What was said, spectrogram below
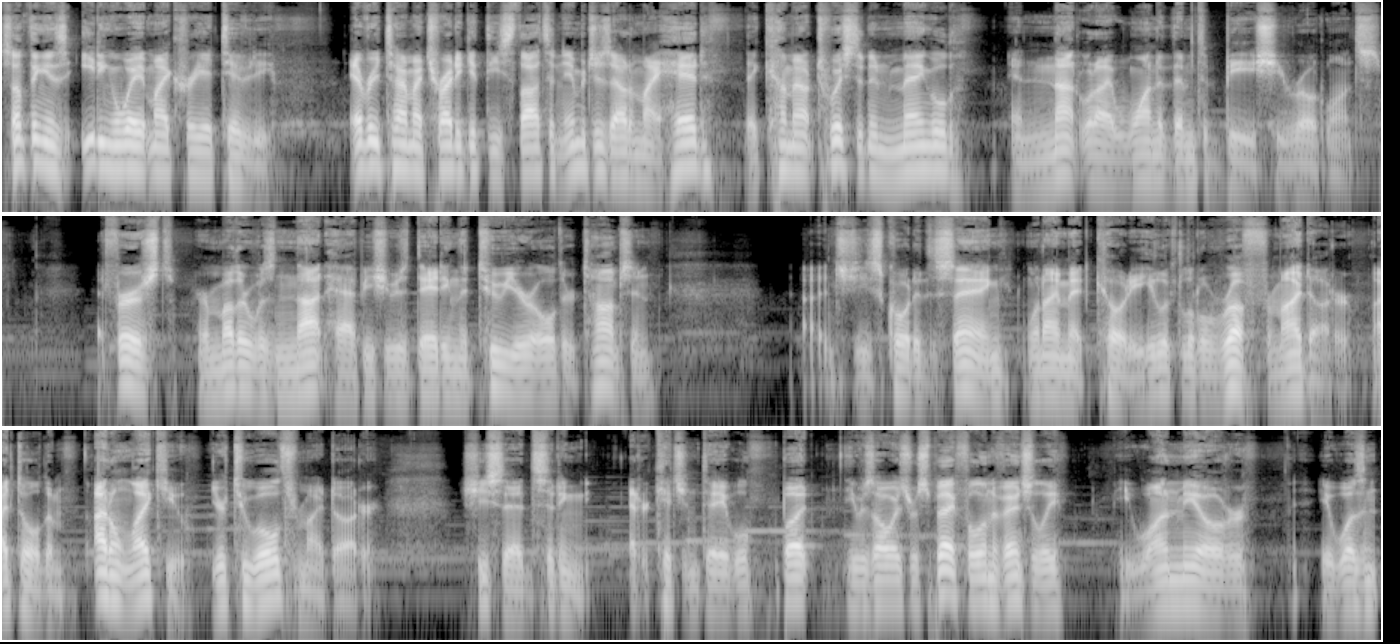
Something is eating away at my creativity. Every time I try to get these thoughts and images out of my head, they come out twisted and mangled, and not what I wanted them to be, she wrote once. At first, her mother was not happy she was dating the two year older Thompson. Uh, she's quoted as saying, When I met Cody, he looked a little rough for my daughter. I told him, I don't like you. You're too old for my daughter. She said, sitting at her kitchen table, but he was always respectful, and eventually, he won me over. It wasn't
